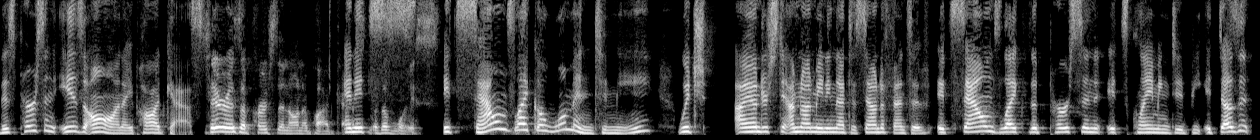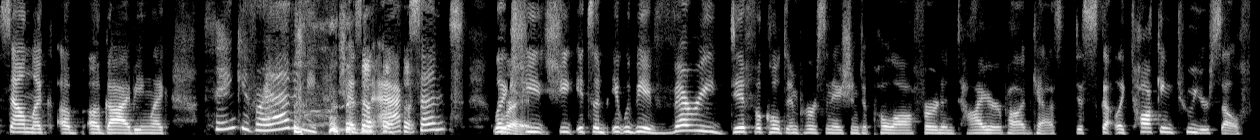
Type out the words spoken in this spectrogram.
This person is on a podcast. there is a person on a podcast and it's with a voice. It sounds like a woman to me, which I understand. I'm not meaning that to sound offensive. It sounds like the person it's claiming to be. It doesn't sound like a, a guy being like, "Thank you for having me." She has an accent. Like Right. she she it's a it would be a very difficult impersonation to pull off for an entire podcast. Discuss like talking to yourself.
